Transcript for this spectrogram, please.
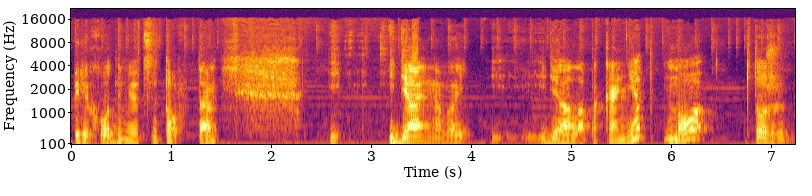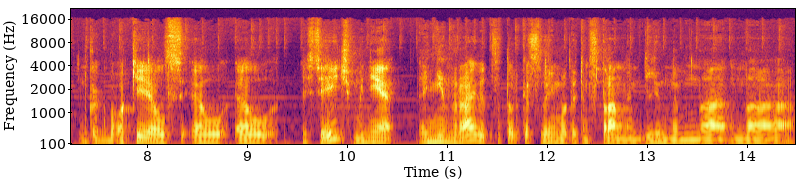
переходными цветов, да. И идеального идеала пока нет, но тоже, ну, как бы, окей, LCH мне не нравится только своим вот этим странным длинным на, на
